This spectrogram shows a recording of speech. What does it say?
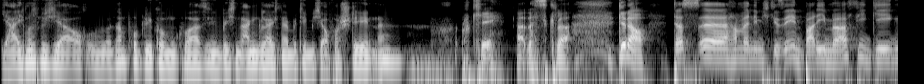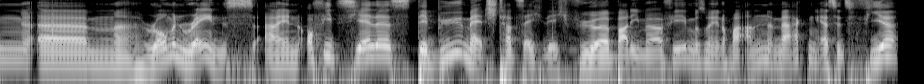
Ja, ich muss mich ja auch mit unserem Publikum quasi ein bisschen angleichen, damit die mich auch verstehen, ne? Okay, alles klar. Genau, das äh, haben wir nämlich gesehen. Buddy Murphy gegen ähm, Roman Reigns. Ein offizielles Debütmatch tatsächlich für Buddy Murphy. Müssen wir hier nochmal anmerken. Er ist jetzt vier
